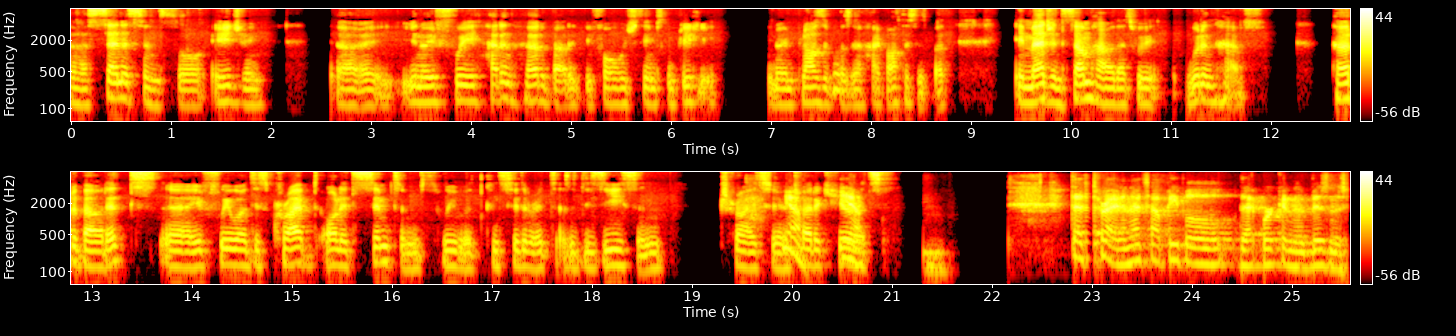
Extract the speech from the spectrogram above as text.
uh, senescence or aging. Uh, you know, if we hadn't heard about it before, which seems completely, you know, implausible as a hypothesis, but imagine somehow that we wouldn't have heard about it. Uh, if we were described all its symptoms, we would consider it as a disease and try to yeah. try to cure yeah. it. That's right, and that's how people that work in the business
